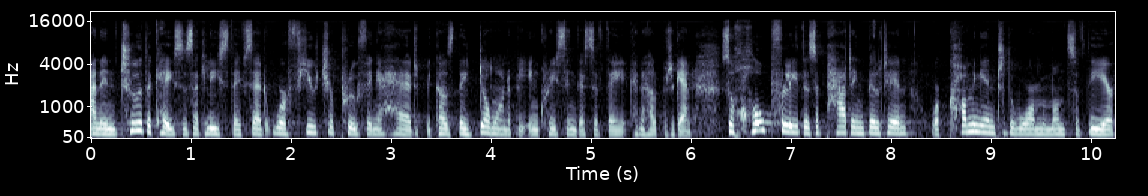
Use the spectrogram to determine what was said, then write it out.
And in two of the cases, at least, they've said we're future proofing ahead because they don't want to be increasing this if they can help it again. So hopefully there's a padding built in. We're coming into the warmer months of the year.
